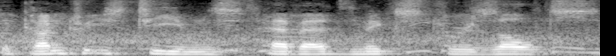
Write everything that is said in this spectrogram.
the country's teams have had mixed results.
